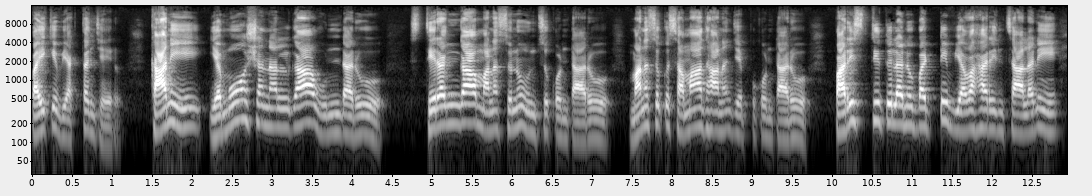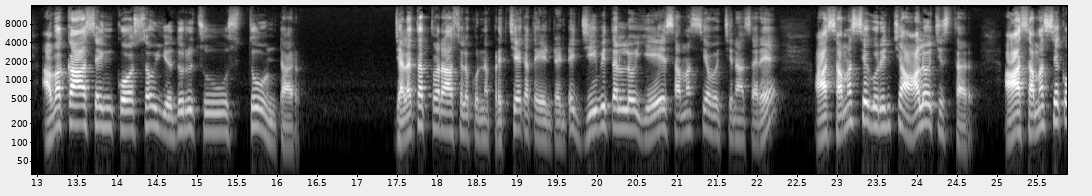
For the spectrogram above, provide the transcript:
పైకి వ్యక్తం చేయరు. కానీ ఎమోషనల్గా ఉండరు. స్థిరంగా మనసును ఉంచుకుంటారు. మనసుకు సమాధానం చెప్పుకుంటారు. పరిస్థితులను బట్టి వ్యవహరించాలని అవకాశం కోసం ఎదురు చూస్తూ ఉంటారు. జలతత్వ రాశులకున్న ప్రత్యేకత ఏంటంటే జీవితంలో ఏ సమస్య వచ్చినా సరే ఆ సమస్య గురించి ఆలోచిస్తారు. ఆ సమస్యకు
